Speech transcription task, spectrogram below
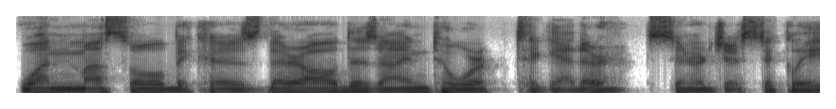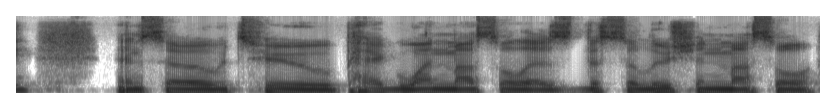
one muscle because they're all designed to work together synergistically. And so to peg one muscle as the solution muscle,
